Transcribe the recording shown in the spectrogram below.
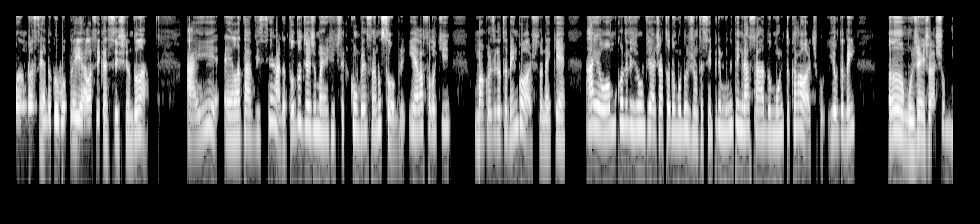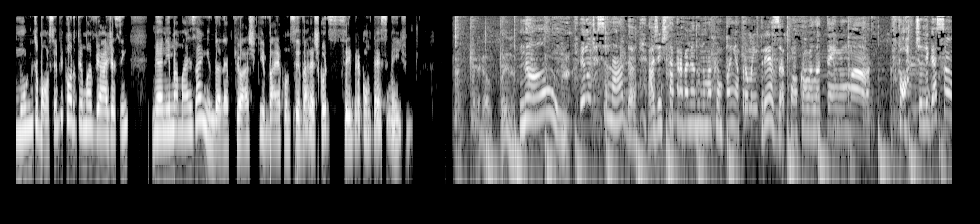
mando a senha do Google Play e ela fica assistindo lá. Aí ela tá viciada. Todo dia de manhã a gente fica conversando sobre. E ela falou que uma coisa que eu também gosto, né? Que é, ah, eu amo quando eles vão viajar todo mundo junto. É sempre muito engraçado, muito caótico. E eu também amo, gente. Eu acho muito bom. Sempre quando tem uma viagem assim, me anima mais ainda, né? Porque eu acho que vai acontecer várias coisas. Sempre acontece mesmo. Legal, coisa. Não, eu não disse nada. A gente tá trabalhando numa campanha para uma empresa com a qual ela tem uma forte ligação.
